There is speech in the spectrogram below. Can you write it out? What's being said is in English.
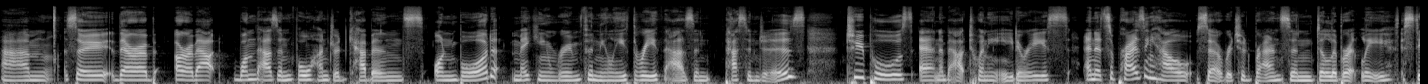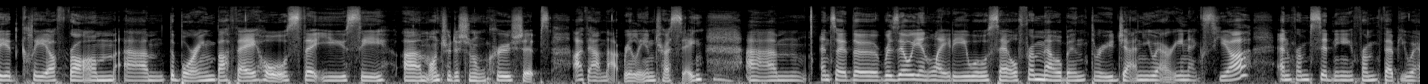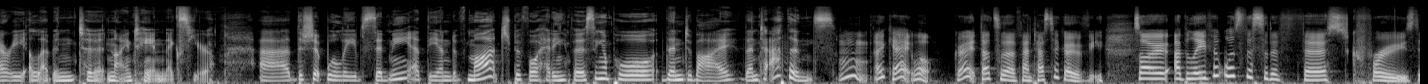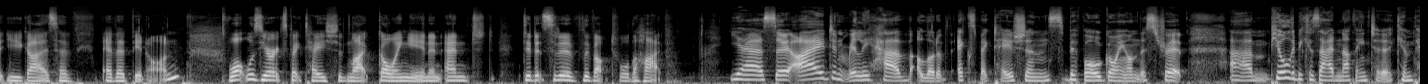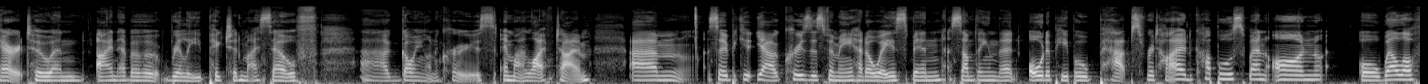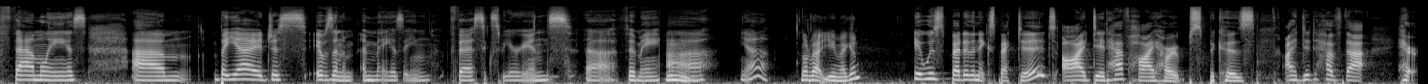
Um, so there are, are about 1,400 cabins on board, making room for nearly 3,000 passengers two pools, and about 20 eateries. And it's surprising how Sir Richard Branson deliberately steered clear from um, the boring buffet halls that you see um, on traditional cruise ships. I found that really interesting. Um, and so the Resilient Lady will sail from Melbourne through January next year and from Sydney from February 11 to 19 next year. Uh, the ship will leave Sydney at the end of March before heading for Singapore, then Dubai, then to Athens. Mm, okay, well, Great, that's a fantastic overview. So, I believe it was the sort of first cruise that you guys have ever been on. What was your expectation like going in, and, and did it sort of live up to all the hype? Yeah, so I didn't really have a lot of expectations before going on this trip, um, purely because I had nothing to compare it to, and I never really pictured myself uh, going on a cruise in my lifetime. Um, so, because yeah, cruises for me had always been something that older people, perhaps retired couples, went on or well-off families. Um, but yeah, it just it was an amazing first experience uh, for me. Mm. Uh, yeah. What about you, Megan? It was better than expected. I did have high hopes because I did have that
